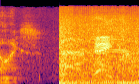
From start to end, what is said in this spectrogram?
nice. Hey,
